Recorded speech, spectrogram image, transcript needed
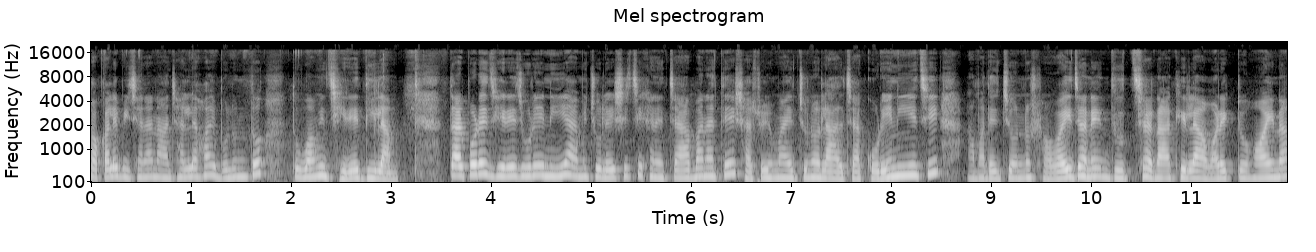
সকালে বিছানা না ঝাড়লে হয় বলুন তো? তবু আমি ঝেড়ে দিলাম। তারপরে ঝেড়ে ঝুড়ে নিয়ে আমি চলে এসেছি এখানে চা বানাতে। শাশুড়ি মায়ের জন্য লাল চা করে নিয়েছি। আমাদের জন্য সবাই জানে দুধ চা না খেলে আমার একটু হয় না।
